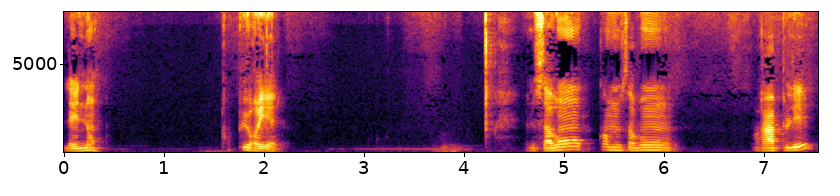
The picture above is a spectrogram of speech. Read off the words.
les noms, au pluriel. Nous savons, comme nous avons rappelé,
